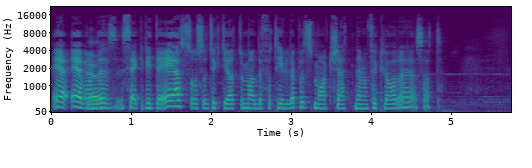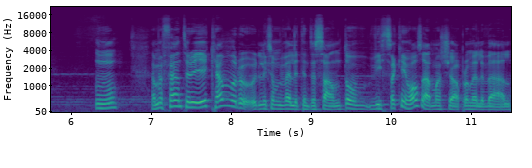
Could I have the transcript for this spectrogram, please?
även om det säkert inte är så, så tyckte jag att de hade fått till det på ett smart sätt när de förklarade det. Så att... Mm. Ja men fanteorier kan vara liksom väldigt intressant och vissa kan ju vara så här att man köper dem väldigt väl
